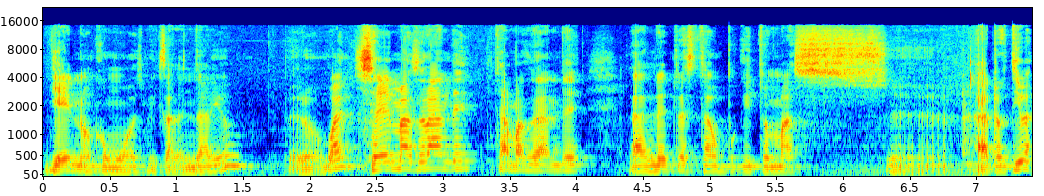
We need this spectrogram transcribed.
Lleno como es mi calendario. Pero bueno, se ve más grande, está más grande. La letra está un poquito más eh, atractiva.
